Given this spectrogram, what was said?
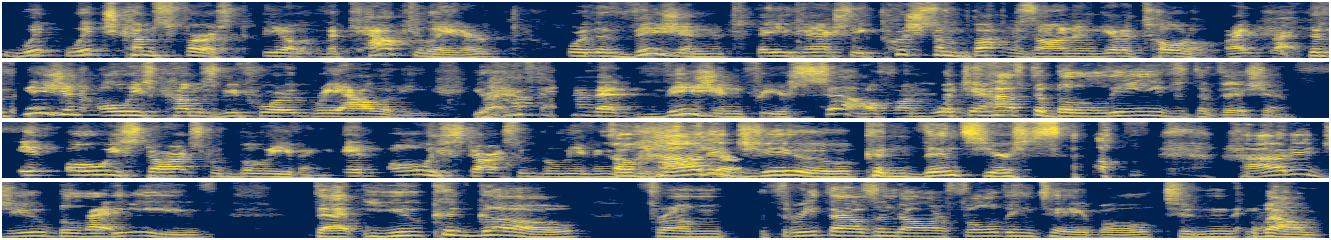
which comes first? You know, the calculator or the vision that you can actually push some buttons on and get a total, right? right. The vision always comes before reality. You right. have to have that vision for yourself on what but you have to believe the vision. It always starts with believing. It always starts with believing. So how sure. did you convince yourself? How did you believe right. that you could go from $3,000 folding table to well,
